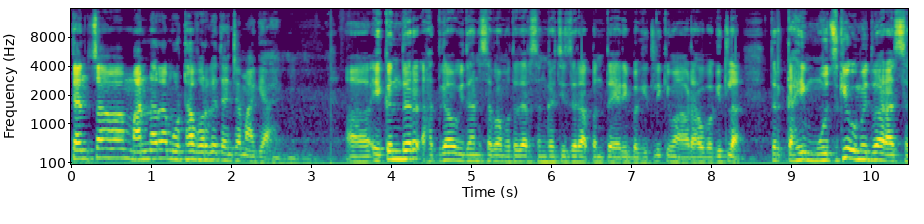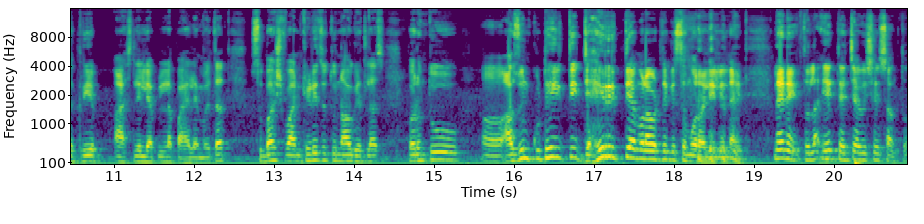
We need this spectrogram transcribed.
त्यांचा मानणारा मोठा वर्ग त्यांच्या मागे आहे एकंदर हातगाव विधानसभा मतदारसंघाची जर आपण तयारी बघितली किंवा आढावा बघितला तर काही मोजके उमेदवार आज सक्रिय असलेले आपल्याला पाहायला मिळतात सुभाष वानखेडेचं तू नाव घेतलास परंतु अजून कुठेही ते जाहीररित्या मला वाटतं की समोर आलेले नाहीत नाही नाही तुला एक त्यांच्याविषयी सांगतो.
